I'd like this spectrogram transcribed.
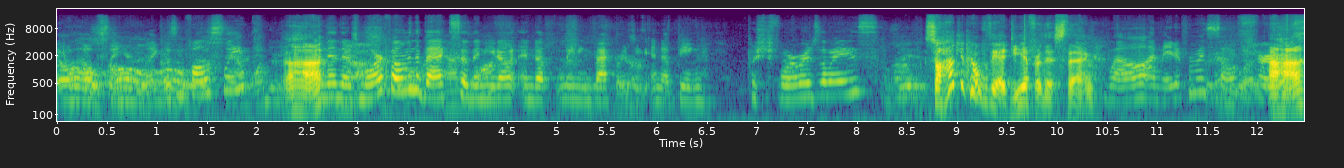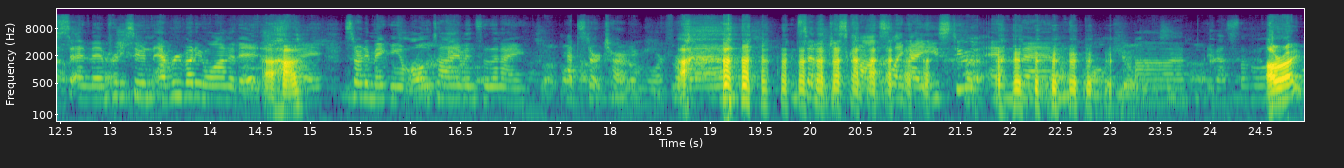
It will help so your leg doesn't fall asleep. Uh huh. And then there's more foam in the back, so then you don't end up leaning backwards. You end up being pushed forwards the ways. So how'd you come up with the idea for this thing? Well, I made it for myself 1st Uh-huh. and then pretty soon everybody wanted it. Uh-huh. So started making them all the time, and so then I had to start charging more for them instead of just cost like I used to. And then uh, that's the whole All right.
